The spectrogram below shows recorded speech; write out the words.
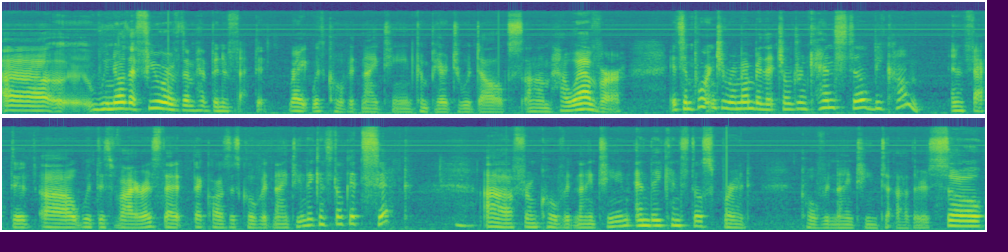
uh, we know that fewer of them have been infected, right, with COVID 19 compared to adults. Um, however, it's important to remember that children can still become infected uh, with this virus that, that causes COVID 19. They can still get sick uh, from COVID 19 and they can still spread COVID 19 to others. So,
